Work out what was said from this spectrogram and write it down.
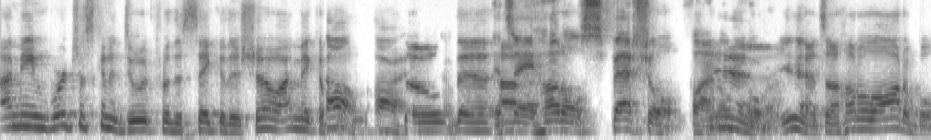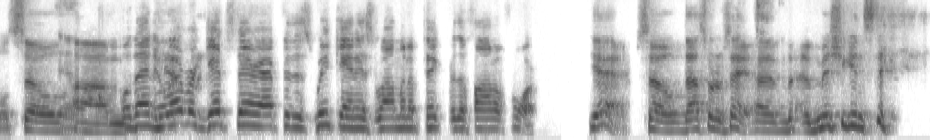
I mean, we're just going to do it for the sake of the show. I make a. Oh, all right. So the, it's uh, a huddle special Final yeah, Four. Yeah, it's a huddle audible. So, yeah. um, well, then whoever yeah. gets there after this weekend is who I'm going to pick for the Final Four. Yeah, so that's what I'm saying. Uh, Michigan State,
